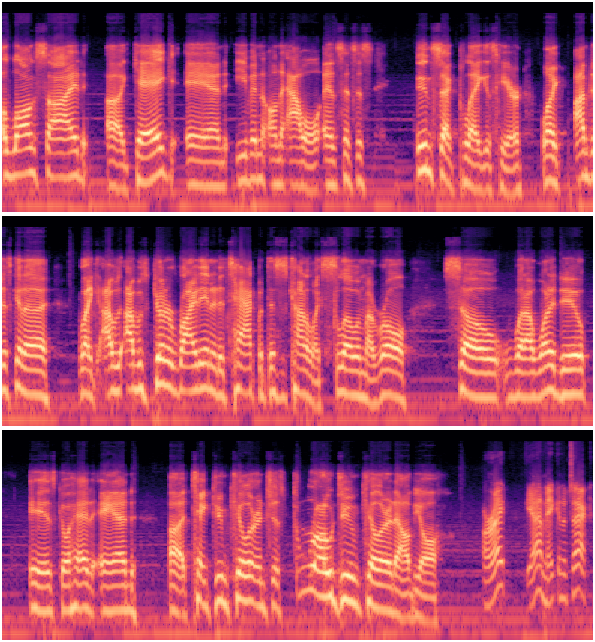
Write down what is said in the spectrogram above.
alongside uh Gag and Yevon on the owl. And since this insect plague is here, like I'm just gonna like I was I was gonna ride in and attack, but this is kind of like slow in my roll. So what I want to do is go ahead and uh, take Doom Killer and just throw Doom Killer at Alveol. All right. Yeah, make an attack.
